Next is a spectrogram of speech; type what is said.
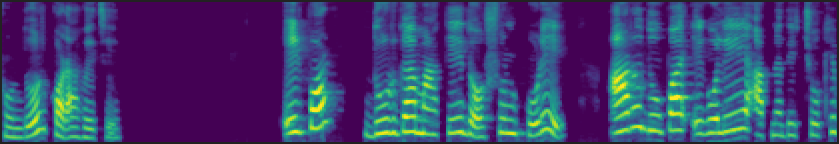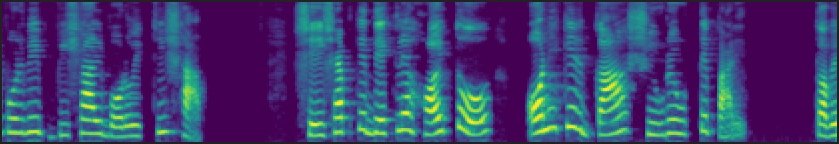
সুন্দর করা হয়েছে। এরপর দুর্গা মাকে দর্শন করে আরও দুপা এগোলে আপনাদের চোখে পড়বে বিশাল বড় একটি সাপ। সেই সাপকে দেখলে হয়তো অনেকের গা শিউরে উঠতে পারে। তবে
